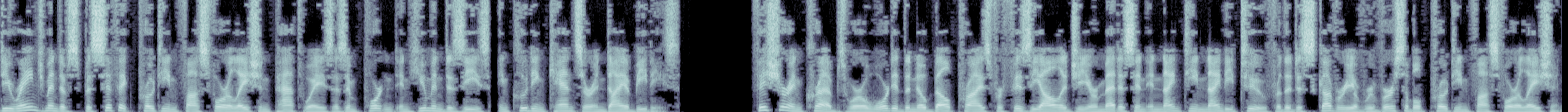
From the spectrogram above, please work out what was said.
Derangement of specific protein phosphorylation pathways is important in human disease, including cancer and diabetes. Fischer and Krebs were awarded the Nobel Prize for Physiology or Medicine in 1992 for the discovery of reversible protein phosphorylation.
